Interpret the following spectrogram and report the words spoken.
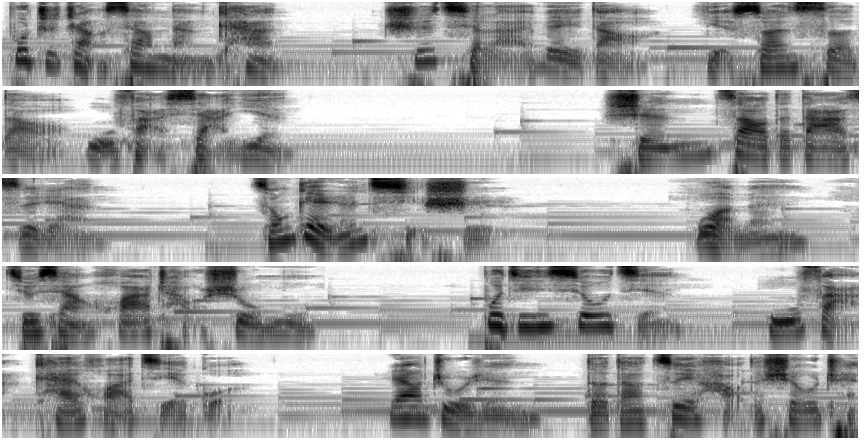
不止长相难看，吃起来味道也酸涩到无法下咽。神造的大自然，总给人启示：我们就像花草树木，不经修剪，无法开花结果，让主人得到最好的收成。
